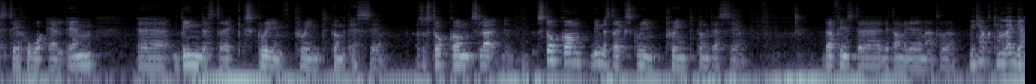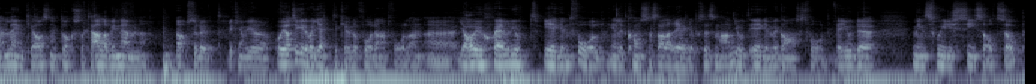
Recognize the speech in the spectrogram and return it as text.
STHLM eh, bindestreck screenprint.se Alltså Stockholm Stockholm bindestreck screenprint.se Där finns det lite andra grejer med tror jag. Vi kanske kan lägga en länk i avsnittet också till alla vi nämner. Absolut, det kan vi göra. Och jag tycker det var jättekul att få denna tvålen. Eh, Jag har ju själv gjort egen tvål enligt konstens alla regler. Precis som han gjort egen vegansk tvål. Jag gjorde min Swedish Sea Salt Soap.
